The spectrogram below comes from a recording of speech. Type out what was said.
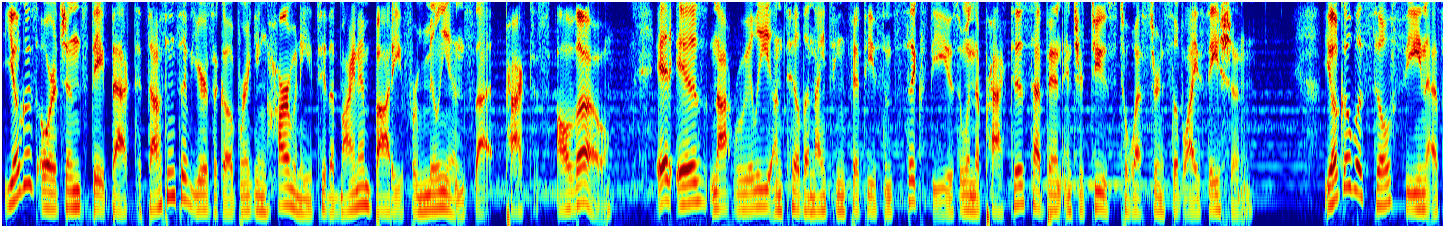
Yoga's origins date back to thousands of years ago, bringing harmony to the mind and body for millions that practice, although it is not really until the 1950s and 60s when the practice had been introduced to Western civilization. Yoga was still seen as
